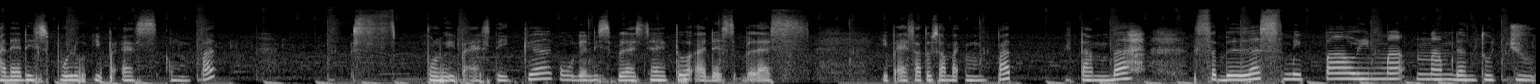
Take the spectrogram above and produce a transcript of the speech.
ada di 10 IPS 4 10 IPS 3 kemudian di 11 nya itu ada 11 IPS 1 sampai 4 ditambah 11 MIPA 5, 6, dan 7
